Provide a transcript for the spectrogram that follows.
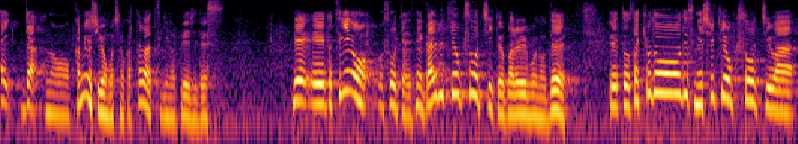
はい、じゃああの紙の資料をお持ちの方は次のページです。で、えー、と次の装置はですね外部記憶装置と呼ばれるもので、えー、と先ほどですね主記憶装置は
